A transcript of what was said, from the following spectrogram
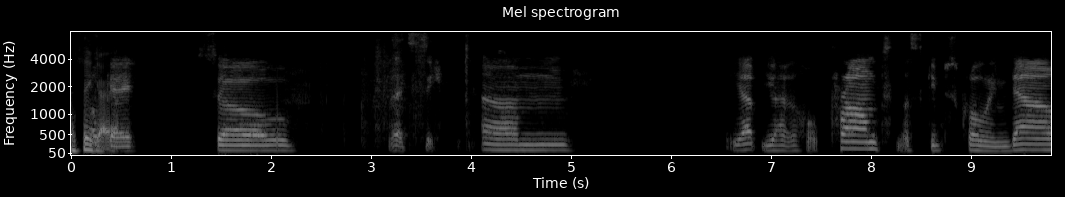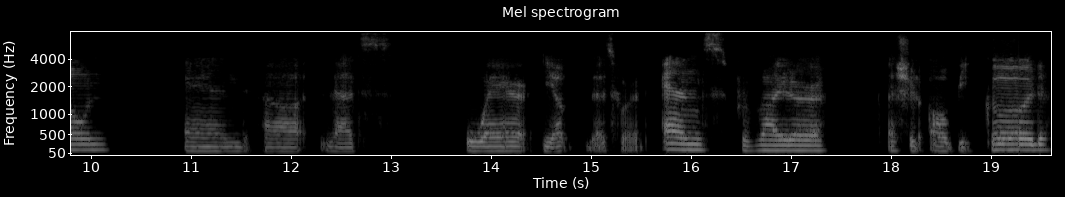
I think I okay. So let's see. Um Yep, you have the whole prompt. Let's keep scrolling down. And uh that's where yep, that's where it ends. Provider. That should all be good.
